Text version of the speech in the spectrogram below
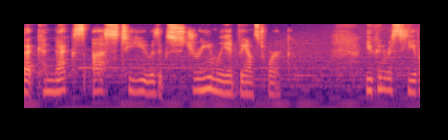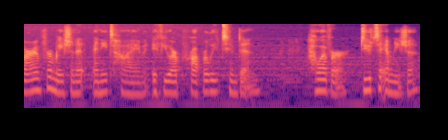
that connects us to you is extremely advanced work. You can receive our information at any time if you are properly tuned in. However, due to amnesia,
